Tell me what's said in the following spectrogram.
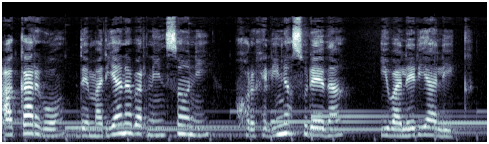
a cargo de Mariana Berninzoni, Jorgelina Sureda y Valeria Alic.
